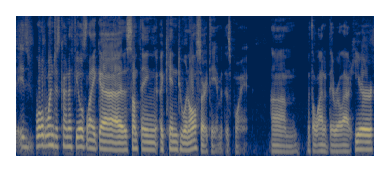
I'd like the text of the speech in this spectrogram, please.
is World One just kind of feels like uh, something akin to an All Star team at this point, um, with the lineup they roll out here.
